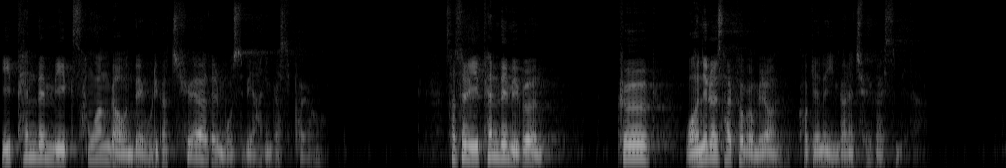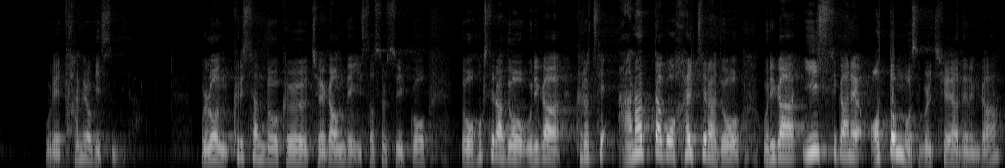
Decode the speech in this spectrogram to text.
이 팬데믹 상황 가운데 우리가 취해야 될 모습이 아닌가 싶어요. 사실 이 팬데믹은 그 원인을 살펴보면 거기에는 인간의 죄가 있습니다. 우리의 탐욕이 있습니다. 물론 크리스찬도 그 죄 가운데 있었을 수 있고 또 혹시라도 우리가 그렇지 않았다고 할지라도 우리가 이 시간에 어떤 모습을 취해야 되는가?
